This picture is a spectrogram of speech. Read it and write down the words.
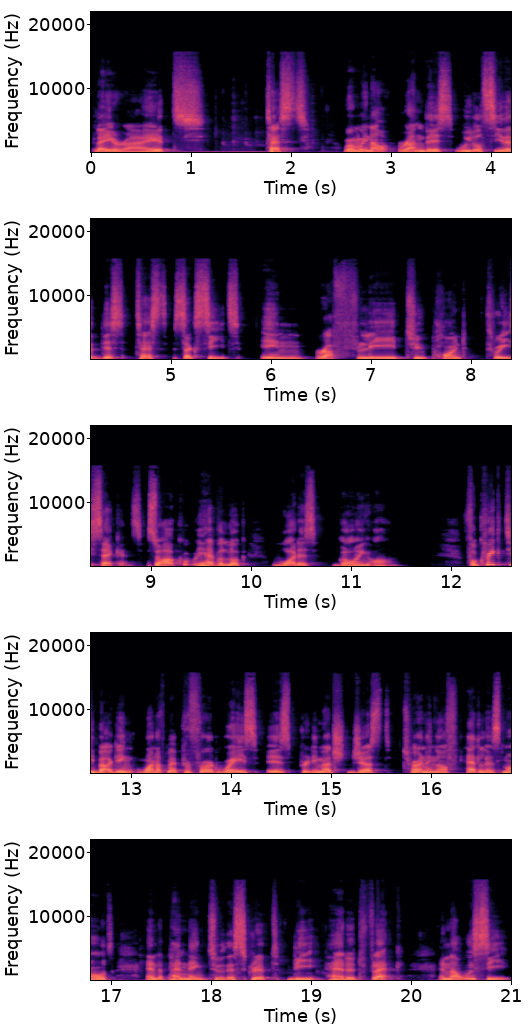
playwright test. When we now run this, we will see that this test succeeds in roughly 2.3 seconds. So how could we have a look what is going on? For quick debugging, one of my preferred ways is pretty much just turning off headless mode and appending to the script the headed flag. And now we see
